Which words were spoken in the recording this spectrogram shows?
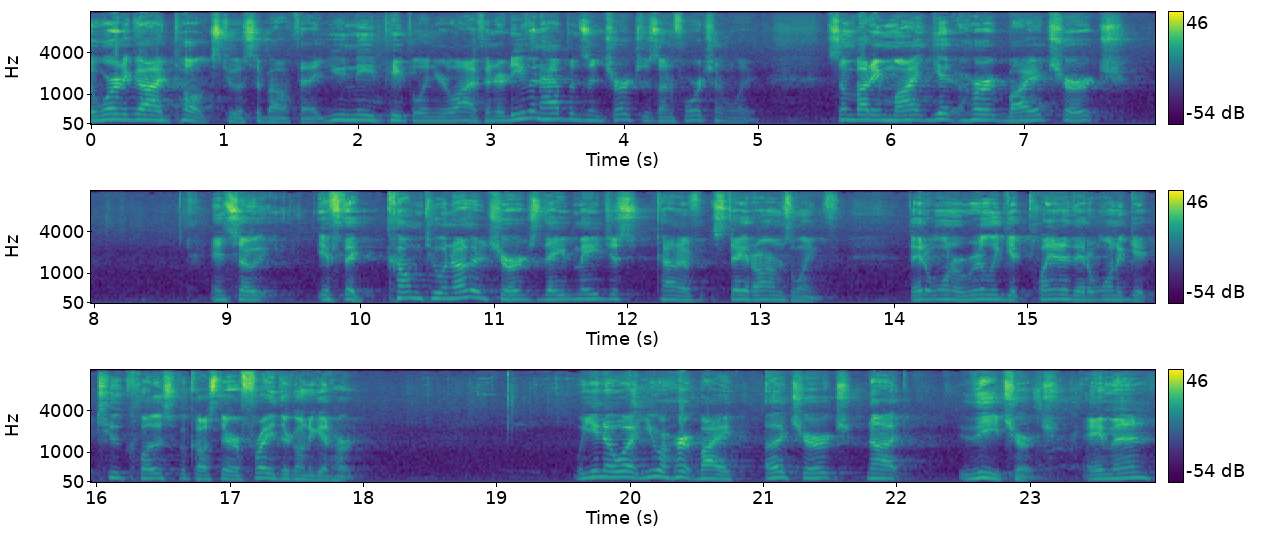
The Word of God talks to us about that. You need people in your life, and it even happens in churches. Unfortunately, somebody might get hurt by a church and so if they come to another church, they may just kind of stay at arm's length. They don't want to really get planted. They don't want to get too close because they're afraid they're going to get hurt. Well, you know what? You were hurt by a church, not the church. Amen?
